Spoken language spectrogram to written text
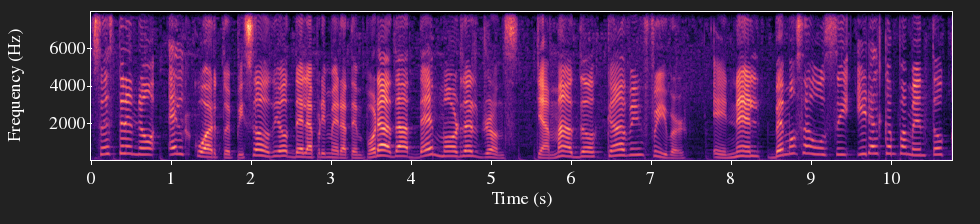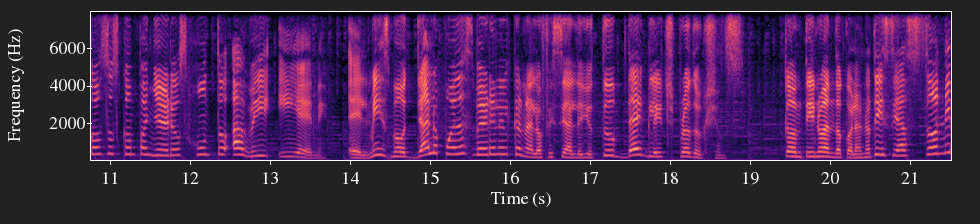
se estrenó el cuarto episodio de la primera temporada de Murder Drones, llamado Cabin Fever. En él vemos a Uzi ir al campamento con sus compañeros junto a B y N. El mismo ya lo puedes ver en el canal oficial de YouTube de Glitch Productions. Continuando con las noticias, Sony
